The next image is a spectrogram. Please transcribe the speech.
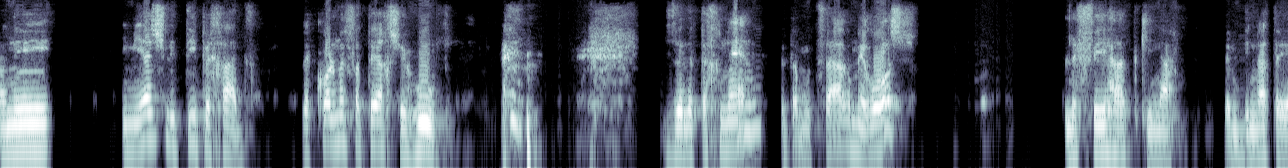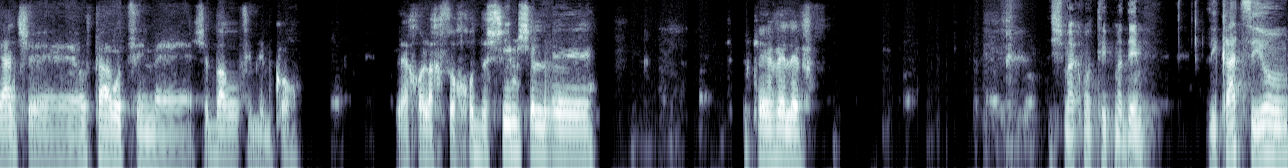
אני, אם יש לי טיפ אחד לכל מפתח שהוא, זה לתכנן את המוצר מראש לפי התקינה במדינת היעד שאותה רוצים, אה, שבה רוצים למכור. זה יכול לחסוך חודשים של אה, כאבי לב. נשמע כמו טיפ מדהים. לקראת סיום,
